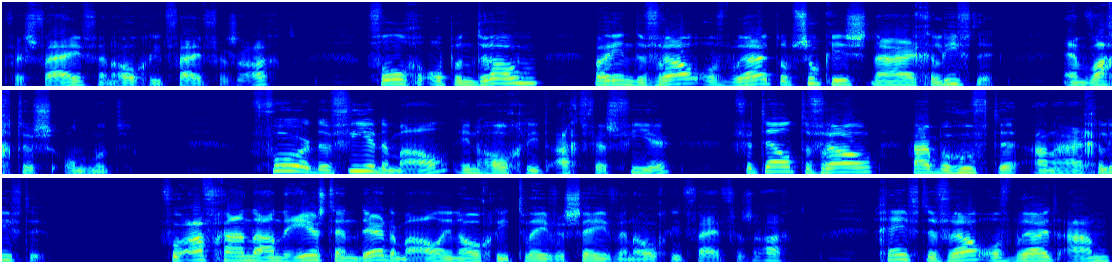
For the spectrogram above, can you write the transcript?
vers 5 en Hooglied 5, vers 8, volgen op een droom waarin de vrouw of bruid op zoek is naar haar geliefde en wachters ontmoet. Voor de vierde maal, in Hooglied 8, vers 4, vertelt de vrouw haar behoefte aan haar geliefde. Voorafgaande aan de eerste en derde maal in Hooglied 2 vers 7 en Hooglied 5 vers 8 geeft de vrouw of bruid aan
